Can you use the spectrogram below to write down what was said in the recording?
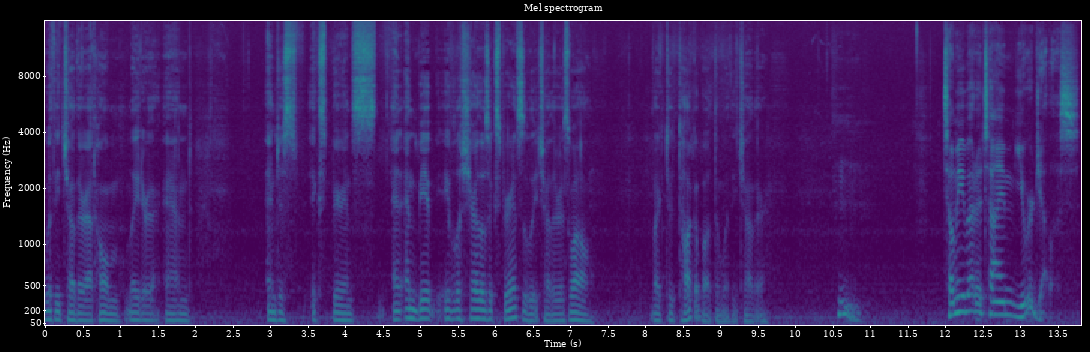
with each other at home later and and just experience and, and be able to share those experiences with each other as well. Like to talk about them with each other. Hmm. Tell me about a time you were jealous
